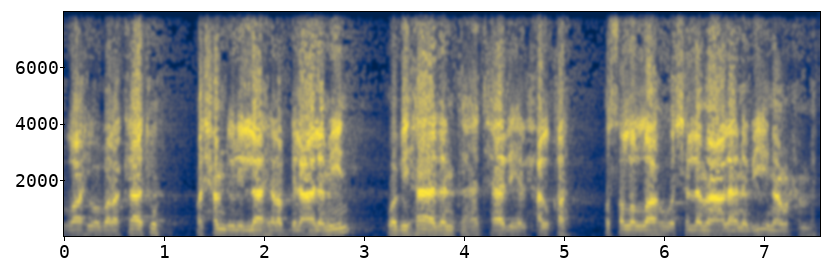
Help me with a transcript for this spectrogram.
الله وبركاته. والحمد لله رب العالمين. وبهذا انتهت هذه الحلقة. وصلى الله وسلم على نبينا محمد.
